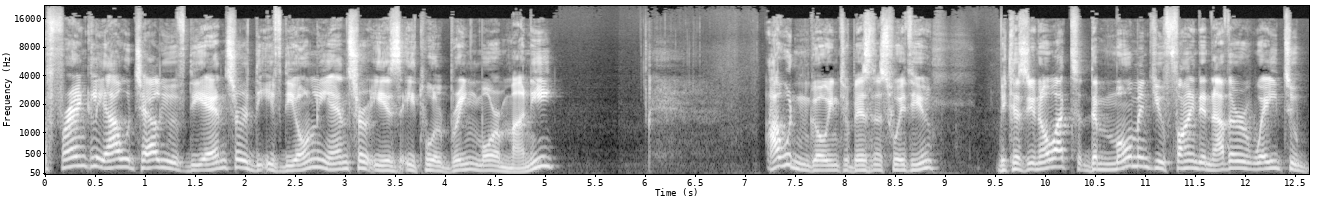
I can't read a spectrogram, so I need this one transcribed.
Frankly, I would tell you if the answer, if the only answer is it will bring more money, I wouldn't go into business with you. Because you know what? The moment you find another way to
